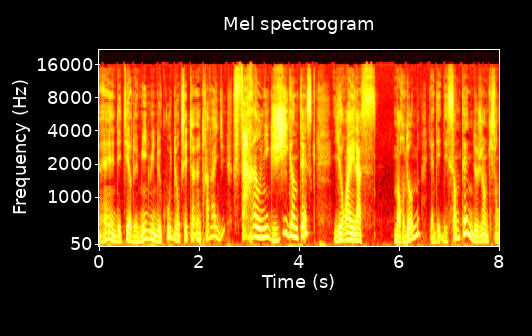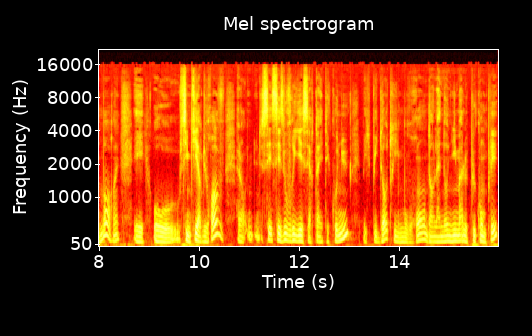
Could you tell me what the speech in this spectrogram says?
hein, des tirs de mine, l'huile de coude. Donc c'est un travail pharaonique, gigantesque. Il y aura hélas morts d'hommes, il y a des, centaines de gens qui sont morts, hein. et au cimetière du Rove, alors ces, ouvriers, certains étaient connus, mais puis d'autres, ils mourront dans l'anonymat le plus complet,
